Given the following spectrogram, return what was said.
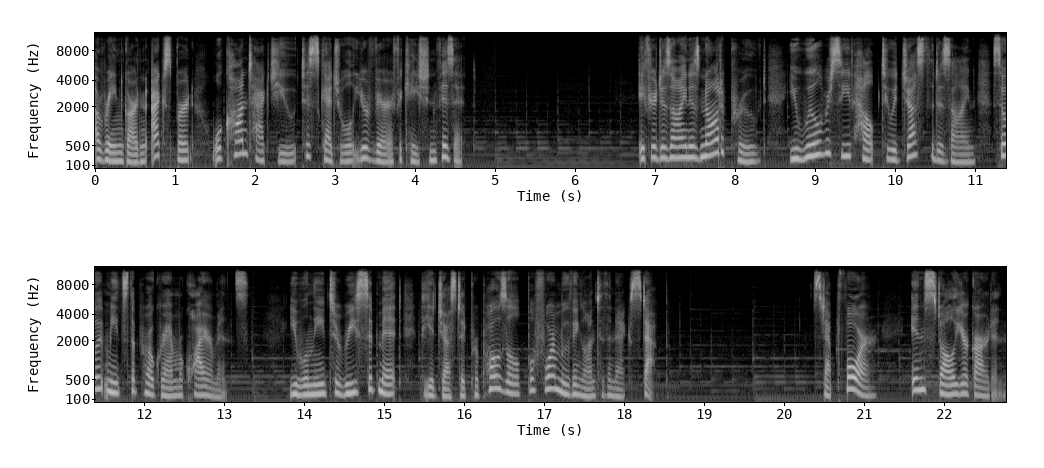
A rain garden expert will contact you to schedule your verification visit. If your design is not approved, you will receive help to adjust the design so it meets the program requirements. You will need to resubmit the adjusted proposal before moving on to the next step. Step 4. Install your garden.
